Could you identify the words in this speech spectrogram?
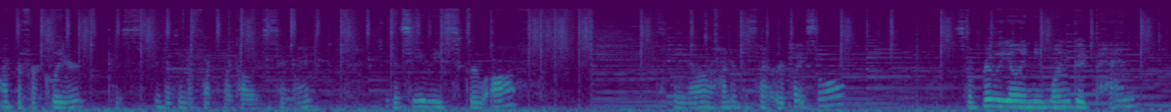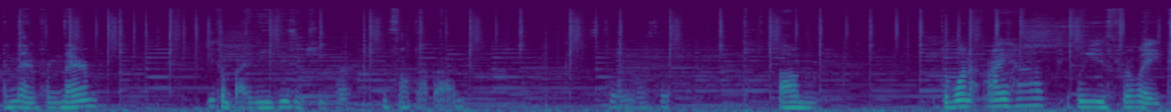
I prefer clear because it doesn't affect my colors the same way. you can see these screw off. They are 100% replaceable. So really you only need one good pen. And then from there, you can buy these. These are cheaper. It's not that bad. It's totally worth it. Um, the one I have, people use for like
